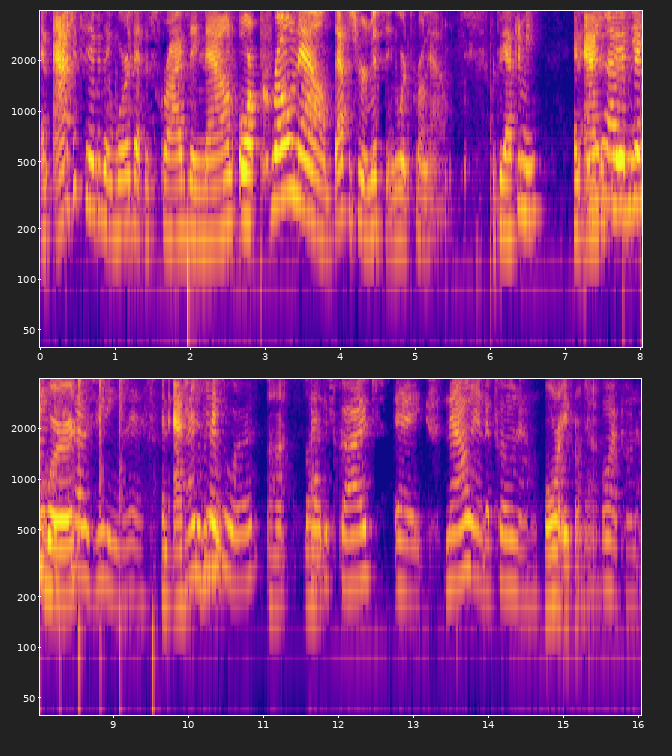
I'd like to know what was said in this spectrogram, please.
An adjective is a word that describes a noun or pronoun. That's what you were missing, the word pronoun. Repeat after me. An adjective is a word. I was reading this. An adjective is a word uh-huh, that describes a noun and a pronoun or a pronoun. or a pronoun.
